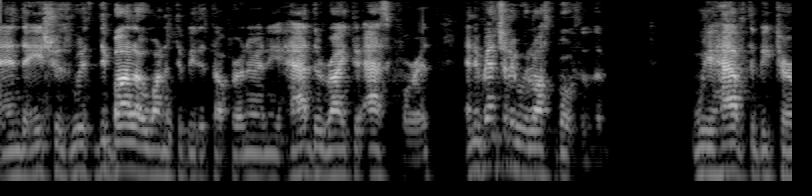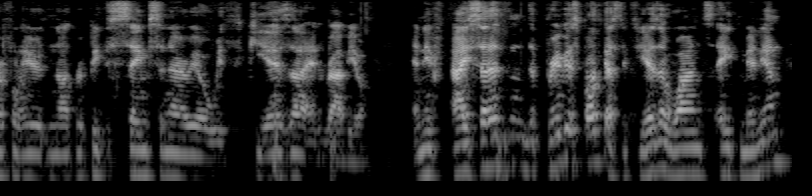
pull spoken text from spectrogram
and the issues with Dybala wanted to be the top earner, and he had the right to ask for it. And eventually, we lost both of them. We have to be careful here to not repeat the same scenario with Chiesa and Rabiot. And if I said it in the previous podcast, if Chiesa wants eight million,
